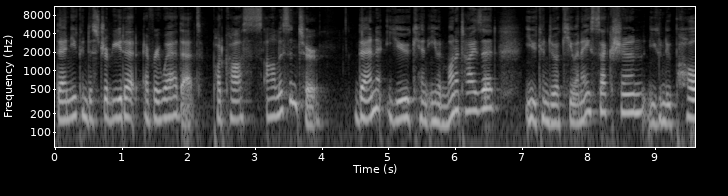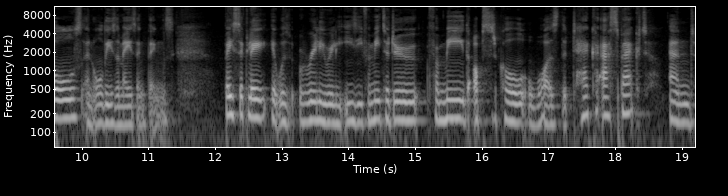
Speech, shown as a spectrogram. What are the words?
Then you can distribute it everywhere that podcasts are listened to. Then you can even monetize it. You can do a Q&A section, you can do polls and all these amazing things. Basically, it was really really easy for me to do. For me, the obstacle was the tech aspect and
